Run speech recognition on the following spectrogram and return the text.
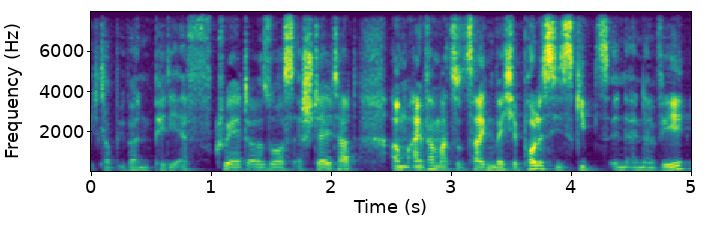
ich glaube, über einen PDF-Creator oder sowas erstellt hat, um einfach mal zu zeigen, welche Policies gibt es in NRW.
